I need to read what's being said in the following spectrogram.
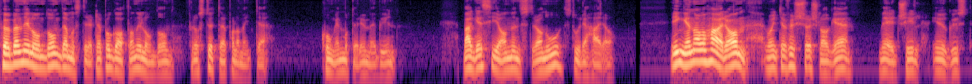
Pøbelen i London demonstrerte på gatene i London for å støtte parlamentet. Kongen måtte rømme byen. Begge sidene mønstra nå store hærer. Ingen av hærene vant det første slaget ved Edgehill i august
